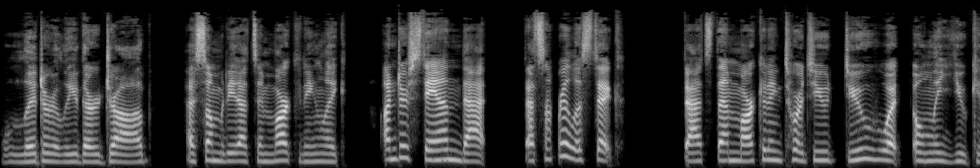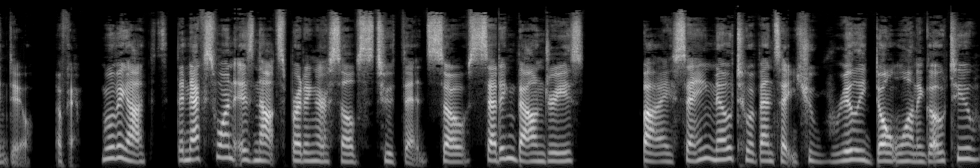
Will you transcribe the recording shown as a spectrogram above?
literally their job as somebody that's in marketing. Like, understand mm-hmm. that that's not realistic. That's them marketing towards you. Do what only you can do. Okay. Moving on. The next one is not spreading ourselves too thin. So setting boundaries by saying no to events that you really don't want to go to.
